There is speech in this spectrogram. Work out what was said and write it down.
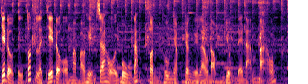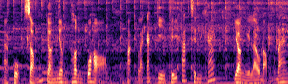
Chế độ tử tuất là chế độ mà bảo hiểm xã hội bù đắp phần thu nhập cho người lao động dùng để đảm bảo à, cuộc sống cho nhân thân của họ hoặc là các chi phí phát sinh khác do người lao động đang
